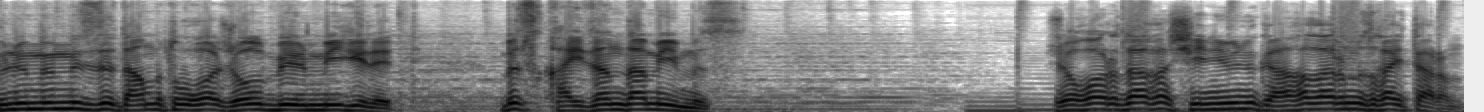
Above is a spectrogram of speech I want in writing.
өнімімізді дамытуға жол бермей келеді. Біз қайдан дамимыз? Жоғарыдағы шенеунік ағаларымыз қайтарым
